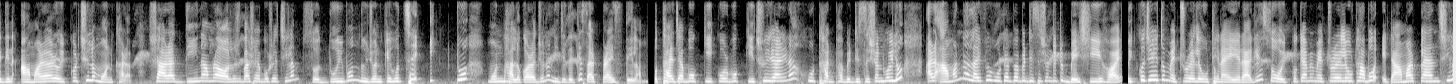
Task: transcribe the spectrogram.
এদিন আমার আর ঐক্যর ছিল মন খারাপ। সারা দিন আমরা অলস বাসায় বসেছিলাম সো দুই বোন দুইজনকে হচ্ছে একটু মন ভালো করার জন্য নিজেদেরকে সারপ্রাইজ দিলাম। কোথায় যাব, কি করব কিছুই জানি না হুটহাটভাবে ডিসিশন হইল। আর আমার না লাইফে হুটহাটভাবে ডিসিশনটা একটু বেশিই হয়। ঐক্য যেহেতু মেট্রো রেলে উঠে নাই এর আগে সো ঐক্যকে আমি মেট্রো রেলে উঠাবো, এটা আমার প্ল্যান ছিল।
